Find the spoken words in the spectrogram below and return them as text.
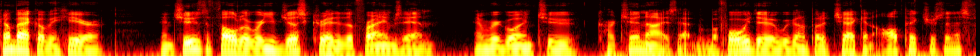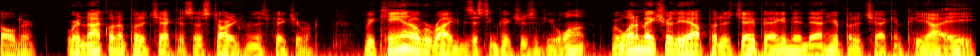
come back over here, and choose the folder where you've just created the frames in, and we're going to cartoonize that. But before we do, we're going to put a check in all pictures in this folder. We're not going to put a check that says starting from this picture. We can overwrite existing pictures if you want. We want to make sure the output is JPEG and then down here put a check in PIE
